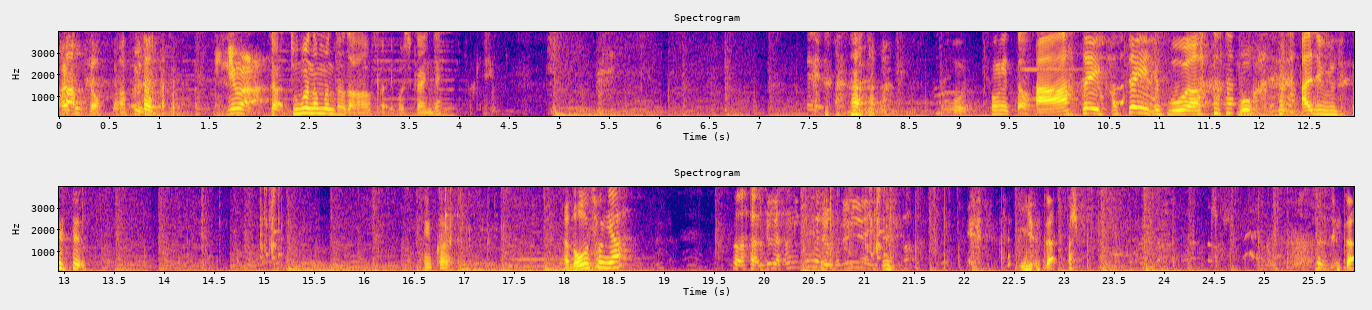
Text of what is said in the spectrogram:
팔뚝 아프지? 앵님아! 자, 두분한번 더 나와서 해보실까요, 이제? 오, 총 있다. 아 갑자기 갑자기 이제 뭐야 뭐 아니 무슨 그러니까. 야, 너 총이야? 이겼다. 됐다.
